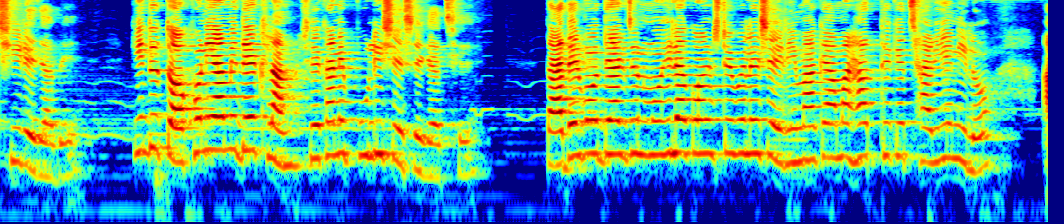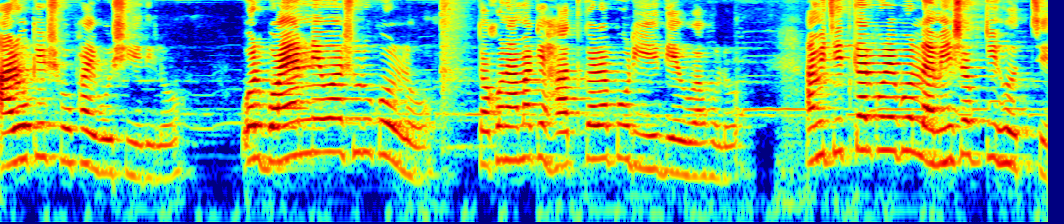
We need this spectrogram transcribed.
ছিঁড়ে যাবে, কিন্তু তখনই আমি দেখলাম সেখানে পুলিশ এসে গেছে। তাদের মধ্যে একজন মহিলা কনস্টেবল এসে রিমাকে আমার হাত থেকে ছাড়িয়ে নিল আর ওকে সোফায় বসিয়ে দিল। ওর বয়ান নেওয়া শুরু করল, তখন আমাকে হাত করা পরিয়ে দেওয়া হলো। আমি চিৎকার করে বললাম, এসব কি হচ্ছে?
